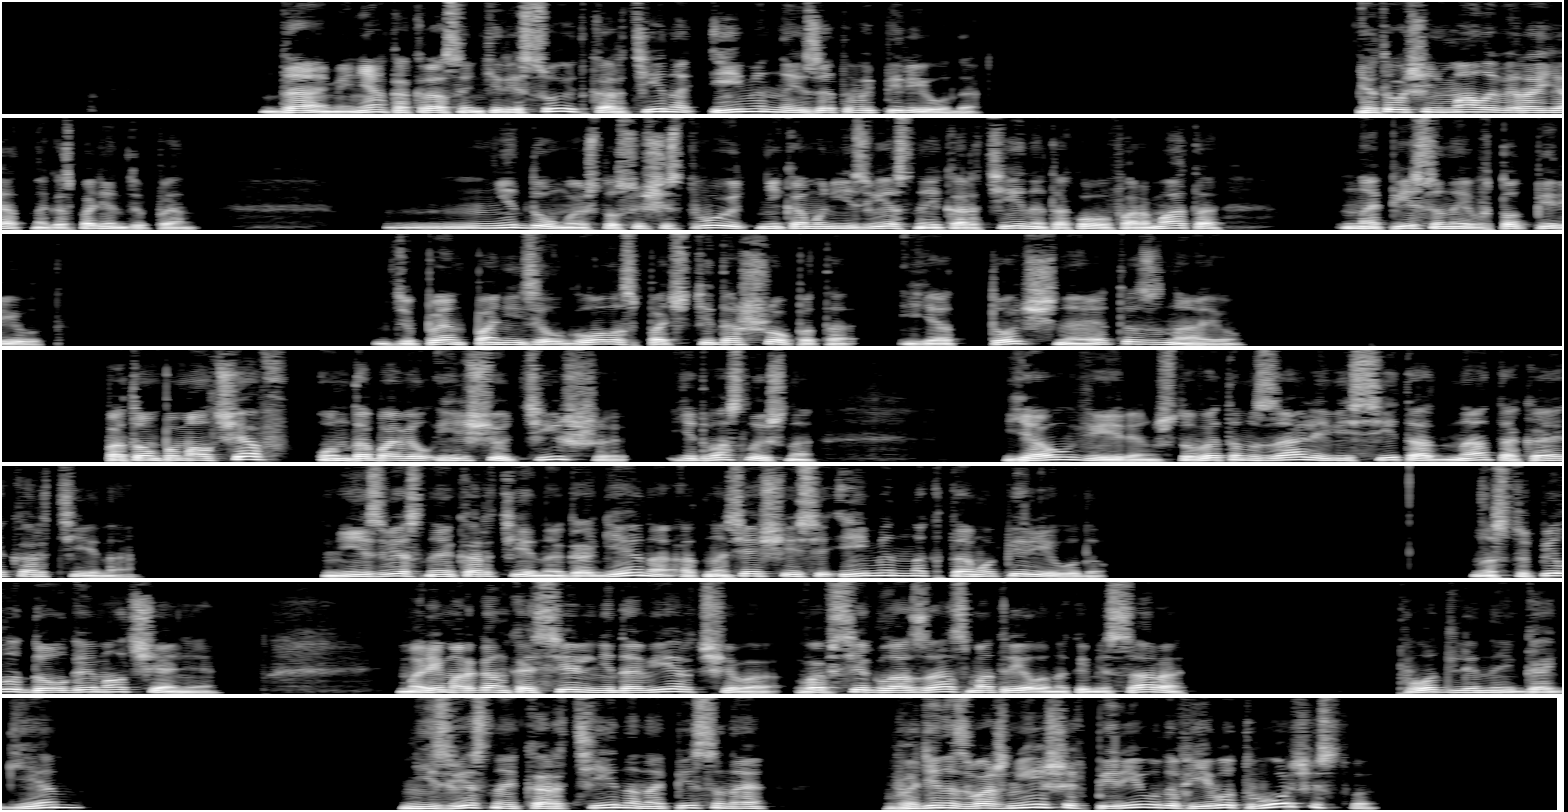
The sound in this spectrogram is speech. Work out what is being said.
Да, меня как раз интересует картина именно из этого периода. Это очень маловероятно, господин Дюпен. Не думаю, что существуют никому неизвестные картины такого формата, написанные в тот период. Дюпен понизил голос почти до шепота. «Я точно это знаю». Потом, помолчав, он добавил еще тише, едва слышно, «Я уверен, что в этом зале висит одна такая картина. Неизвестная картина Гогена, относящаяся именно к тому периоду». Наступило долгое молчание. Мари Морган Кассель недоверчиво во все глаза смотрела на комиссара. «Подлинный Гоген? Неизвестная картина, написанная в один из важнейших периодов его творчества?»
